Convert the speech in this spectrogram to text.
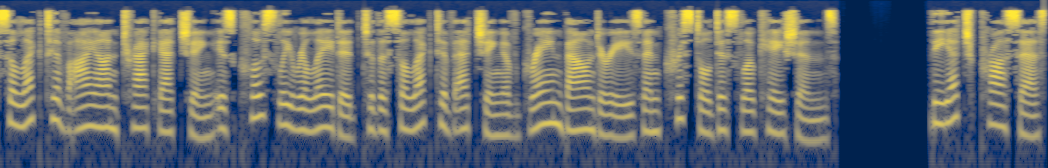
Selective ion track etching is closely related to the selective etching of grain boundaries and crystal dislocations. The etch process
